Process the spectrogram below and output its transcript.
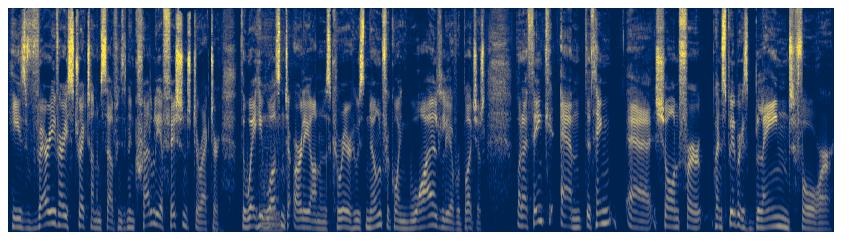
He's very very strict on himself. He's an incredibly efficient director. The way he Mm. wasn't early on in his career, he was known for going wildly over budget. But I think um, the thing, uh, Sean, for when Spielberg is blamed for,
